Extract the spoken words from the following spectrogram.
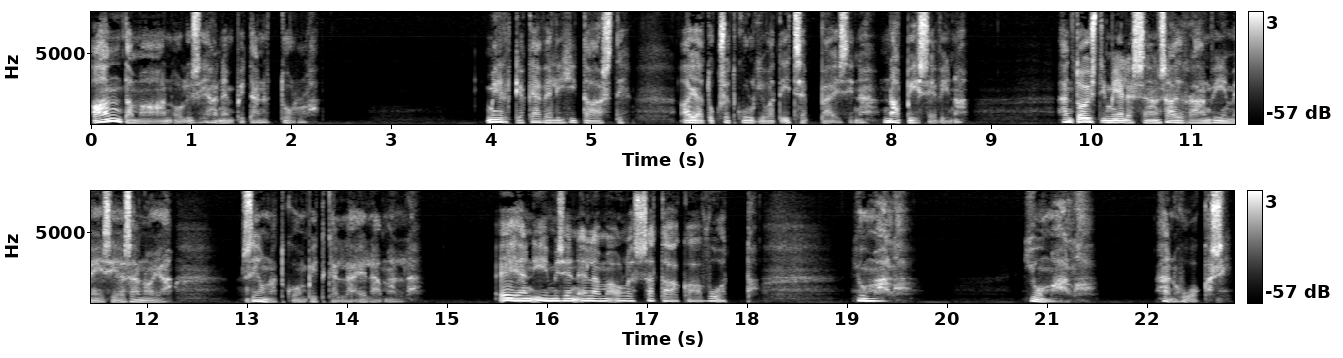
Antamaan olisi hänen pitänyt tulla. Mirtja käveli hitaasti. Ajatukset kulkivat itsepäisinä, napisevina. Hän toisti mielessään sairaan viimeisiä sanoja. Siunatkoon pitkällä elämällä. Eihän ihmisen elämä ole sataakaan vuotta. Jumala, Jumala, hän huokasi.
